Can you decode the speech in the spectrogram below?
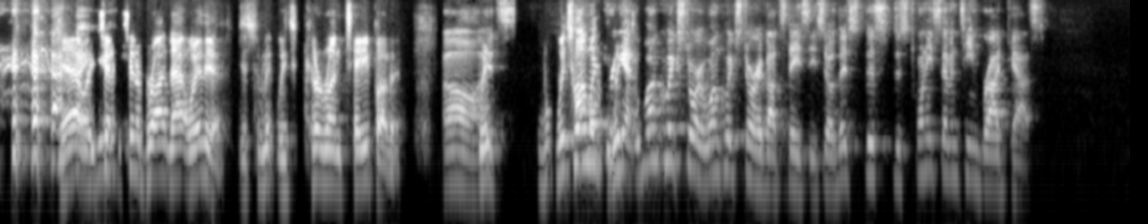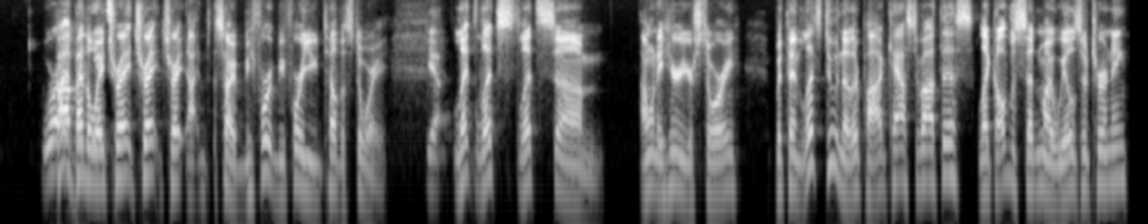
yeah, we should, should have brought that with you. Just we could have run tape of it. Oh, which, it's which one? Would, forget which, one quick story. One quick story about Stacey. So this this this 2017 broadcast. We're by, by the way, Trey, Trey, Trey. Uh, sorry, before before you tell the story, yeah. Let let's let's um I want to hear your story. But then let's do another podcast about this. Like all of a sudden, my wheels are turning.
